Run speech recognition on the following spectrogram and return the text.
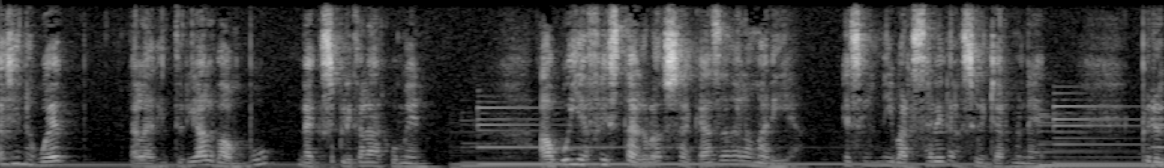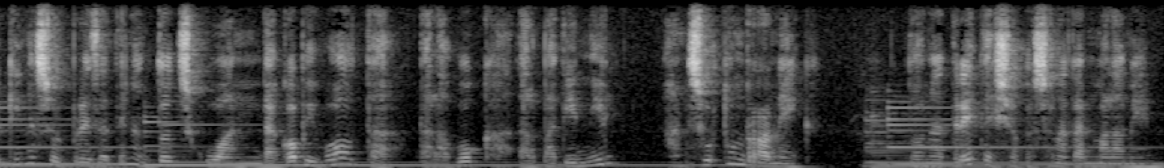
Pàgina web de l'editorial Bambú n'explica l'argument. Avui a festa grossa a casa de la Maria. És l'aniversari del seu germanet. Però quina sorpresa tenen tots quan, de cop i volta, de la boca del petit Nil, en surt un renec. D'on ha tret això que sona tan malament?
